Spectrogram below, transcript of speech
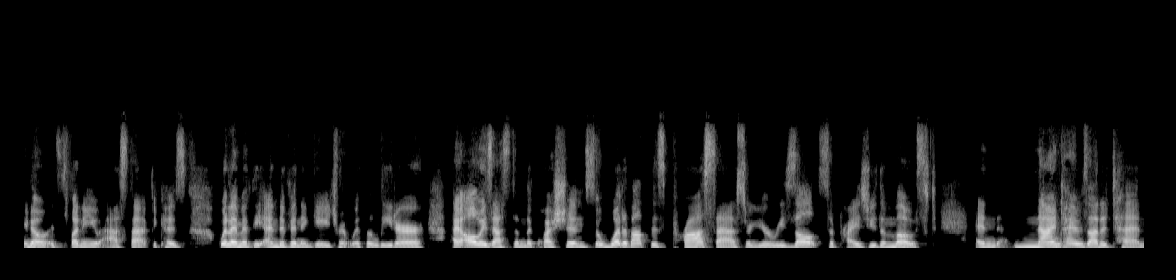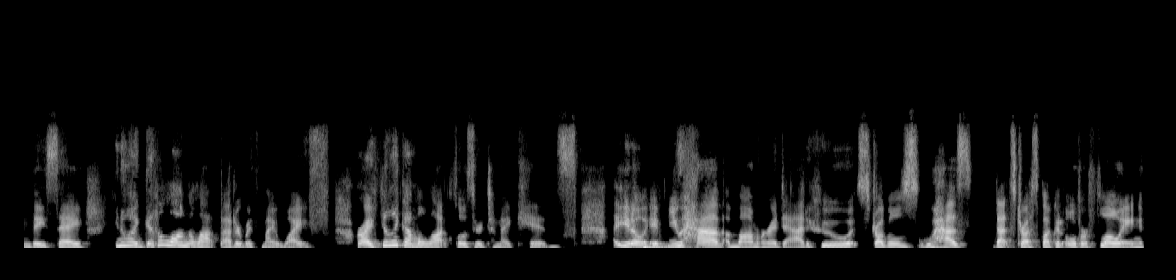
you know, it's funny you ask that because when I'm at the end of an engagement with a leader, I always ask them the question So, what about this process or your results surprised you the most? And nine times out of 10, they say, you know, I get along a lot better with my wife, or I feel like I'm a lot closer to my kids. You know, if you have a mom or a dad who struggles, who has that stress bucket overflowing,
